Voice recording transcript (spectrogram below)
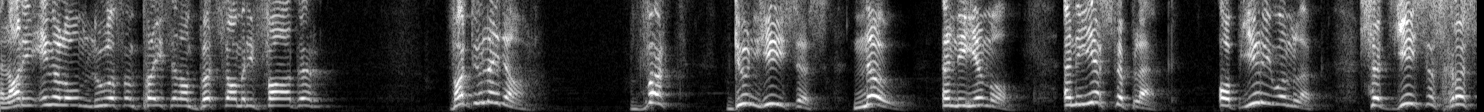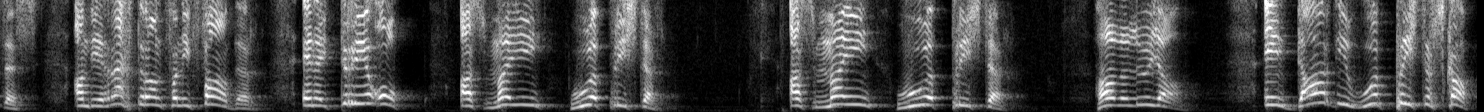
en laat die engele hom loof en prys en aanbid saam met die Vader? Wat doen hy daar? Wat doen Jesus nou in die hemel? In die eerste plek, op hierdie oomblik sit Jesus Christus aan die regterhand van die Vader en hy tree op as my hoëpriester. As my hoëpriester. Halleluja. En daardie hoëpriesterskap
